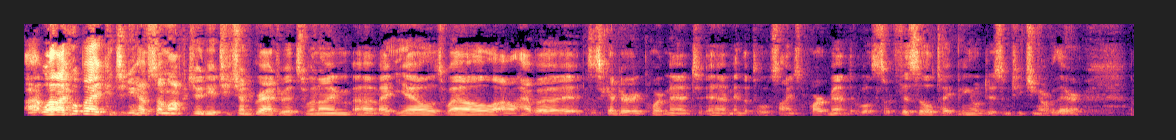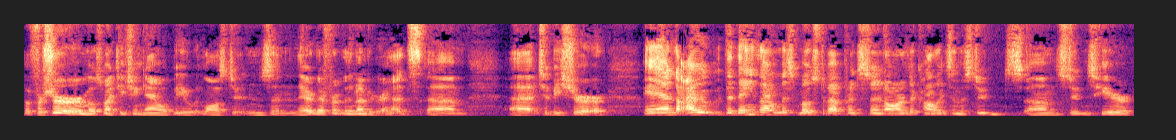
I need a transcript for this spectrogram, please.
Uh, well, I hope I continue to have some opportunity to teach undergraduates when I'm um, at Yale as well. I'll have a secondary appointment um, in the political science department that will sort of facilitate being able to do some teaching over there. But for sure, most of my teaching now will be with law students, and they're different than undergrads, um, uh, to be sure. And I, the things I will miss most about Princeton are the colleagues and the students. Um, students here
